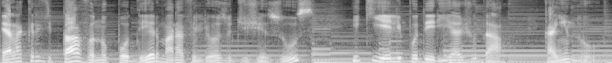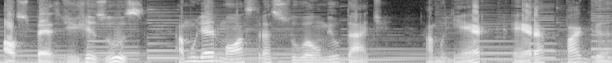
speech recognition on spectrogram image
ela acreditava no poder maravilhoso de Jesus e que ele poderia ajudá-la. Caindo aos pés de Jesus, a mulher mostra a sua humildade. A mulher era pagã,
